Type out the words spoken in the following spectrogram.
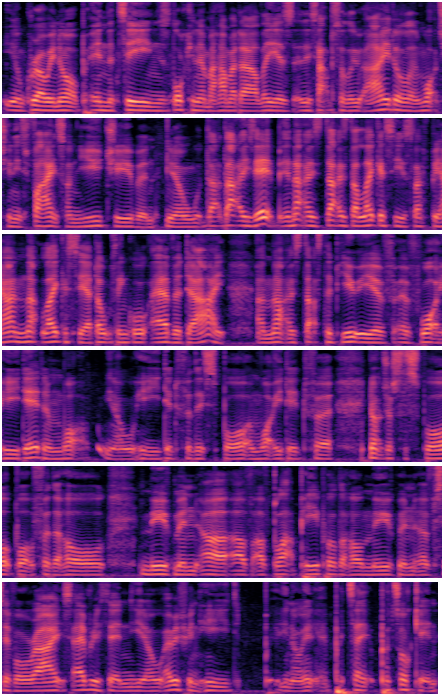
you know growing up in the teens looking at Muhammad Ali as this absolute idol and watching his fights on YouTube and you know that that is it. And that is that is the legacy he's left behind. And that legacy I don't think will ever die. And that is that's the beauty of, of what he did and what you know he did for this sport and what he did for not just the sport but for the whole movement of, of, of black people the whole movement of civil rights everything you know everything he you know it- parta- partook in.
